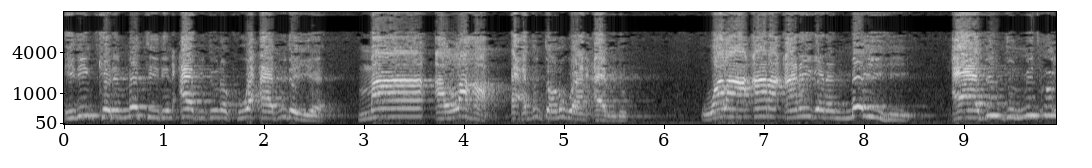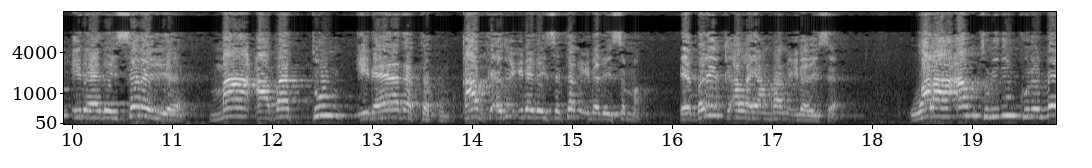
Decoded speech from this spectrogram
idinkana ma tiidin caabiduuna kuwa caabudaya maa allaha acbudu anugu aan caabudo. Walaa ana anigana mayhi caabidun mid u cibaadaysanaya maa cabadtum cibaadatakum. Qaabka aad u cibaadaysataan u cibaadaysan ma. Ee dariiqii alla ay amraan u cibaadaysaan walaa antum idinkuna ma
